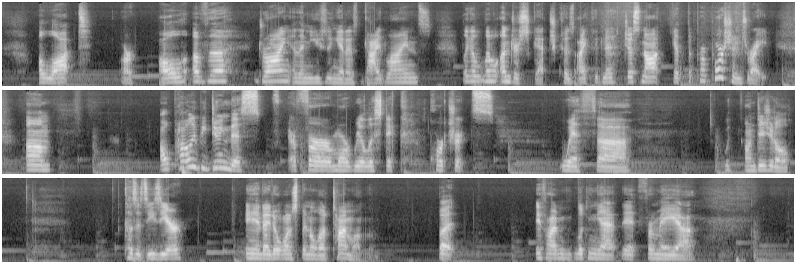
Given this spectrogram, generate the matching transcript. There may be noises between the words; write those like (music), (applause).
a lot or all of the drawing and then using it as guidelines, like a little under sketch, because I could just not get the proportions right. Um, I'll probably be doing this for more realistic portraits with uh, with on digital because it's easier and I don't want to spend a lot of time on them. But if I'm looking at it from a uh,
